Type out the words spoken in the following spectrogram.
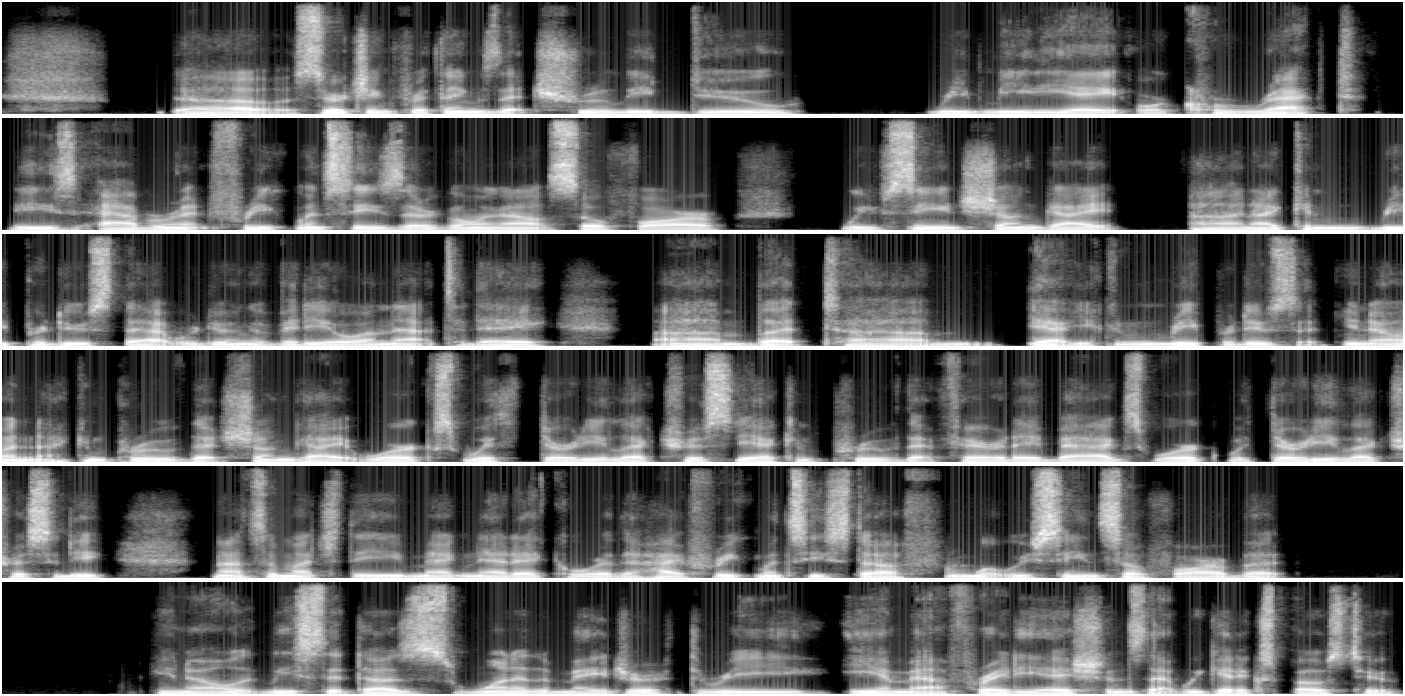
uh, searching for things that truly do remediate or correct these aberrant frequencies that are going out. So far, We've seen shungite uh, and I can reproduce that. We're doing a video on that today. Um, but um, yeah, you can reproduce it, you know, and I can prove that shungite works with dirty electricity. I can prove that Faraday bags work with dirty electricity. Not so much the magnetic or the high frequency stuff from what we've seen so far, but you know, at least it does one of the major three EMF radiations that we get exposed to.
